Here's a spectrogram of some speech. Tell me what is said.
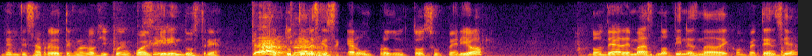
del desarrollo tecnológico en cualquier industria. Claro. tú tienes que sacar un producto superior, donde además no tienes nada de competencia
